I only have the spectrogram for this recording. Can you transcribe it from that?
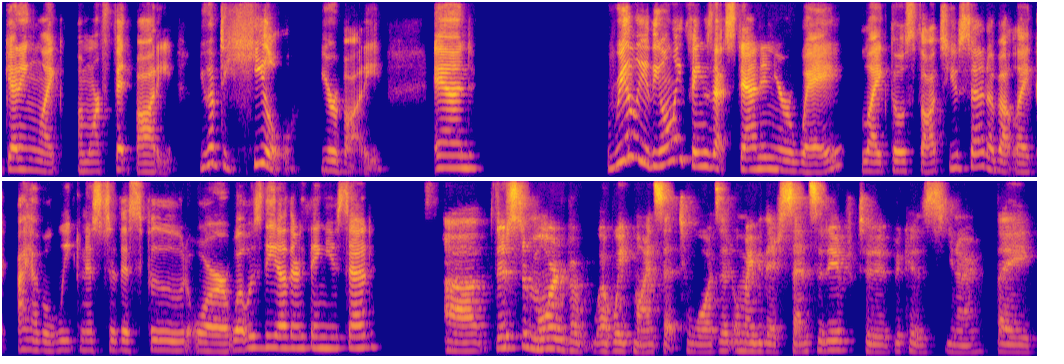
getting like a more fit body, you have to heal your body. And really, the only things that stand in your way, like those thoughts you said about, like, I have a weakness to this food, or what was the other thing you said? Uh, there's some more of a, a weak mindset towards it, or maybe they're sensitive to because, you know, they,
